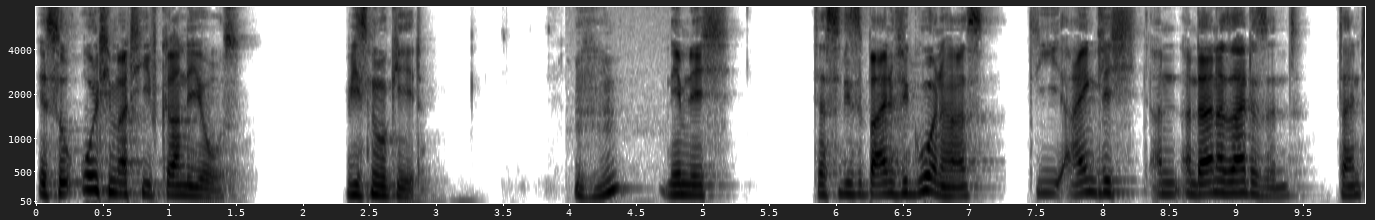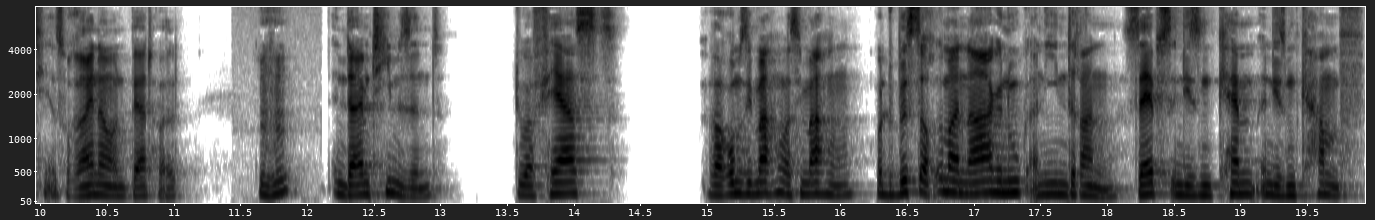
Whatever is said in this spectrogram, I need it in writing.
ist so ultimativ grandios, wie es nur geht. Mhm. Nämlich, dass du diese beiden Figuren hast, die eigentlich an, an deiner Seite sind, dein Team, also Rainer und Berthold, Mhm. in deinem Team sind. Du erfährst, warum sie machen, was sie machen, und du bist auch immer nah genug an ihnen dran. Selbst in diesem Camp, in diesem Kampf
